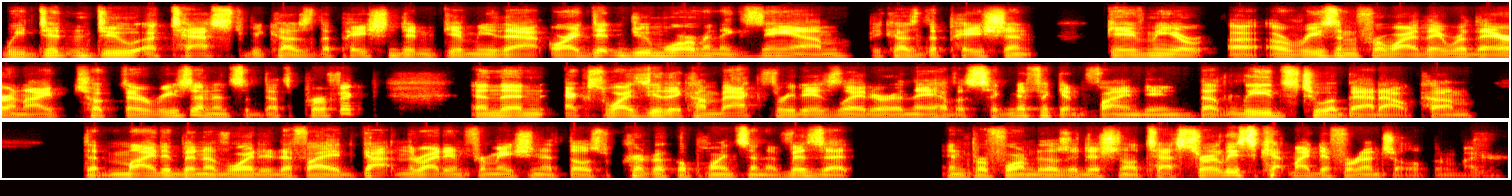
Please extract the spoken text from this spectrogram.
We didn't do a test because the patient didn't give me that, or I didn't do more of an exam because the patient gave me a, a reason for why they were there. And I took their reason and said, that's perfect. And then XYZ, they come back three days later and they have a significant finding that leads to a bad outcome that might have been avoided if I had gotten the right information at those critical points in a visit and performed those additional tests, or at least kept my differential open wider.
